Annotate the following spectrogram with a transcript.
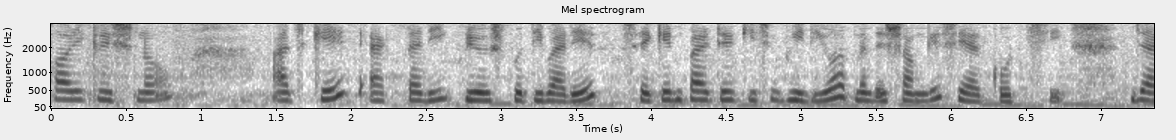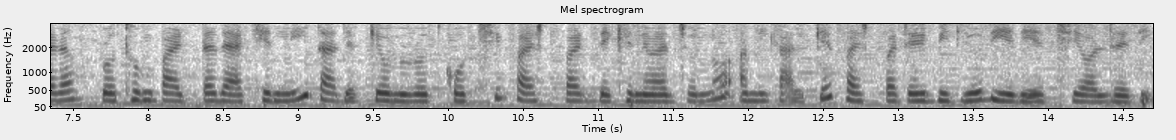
হরে কৃষ্ণ। আজকে এক তারিখ, বৃহস্পতিবারের সেকেন্ড পার্টের কিছু ভিডিও আপনাদের সঙ্গে শেয়ার করছি। যারা প্রথম পার্টটা দেখেননি, তাদেরকে অনুরোধ করছি ফার্স্ট পার্ট দেখে নেওয়ার জন্য। আমি কালকে ফার্স্ট পার্টের ভিডিও দিয়ে দিয়েছি অলরেডি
